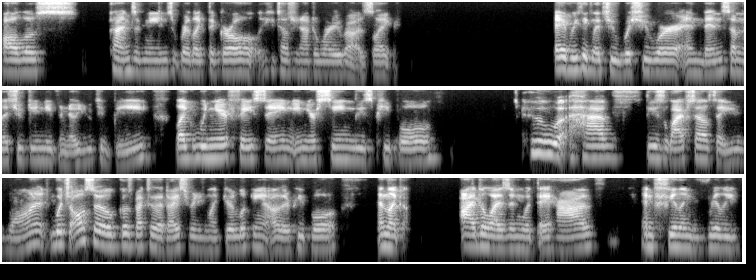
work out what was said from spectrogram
all those kinds of means where like the girl he tells you not to worry about is like everything that you wish you were and then some that you didn't even know you could be like when you're facing and you're seeing these people who have these lifestyles that you want which also goes back to the dice reading like you're looking at other people and like idolizing what they have and feeling really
